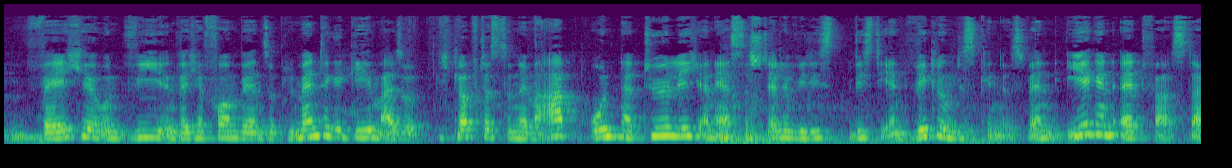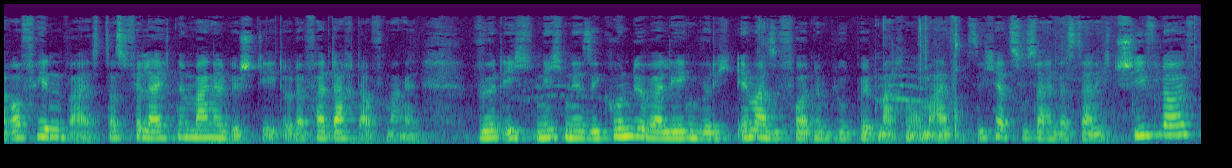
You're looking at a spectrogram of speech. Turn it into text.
welche und wie, in welcher Form werden Supplemente gegeben. Also ich klopfe das dann immer ab und natürlich an erster Stelle, wie, dies, wie ist die Entwicklung des Kindes. Wenn irgendetwas darauf hinweist, dass vielleicht ein Mangel besteht oder Verdacht auf Mangel, würde ich nicht eine Sekunde überlegen, würde ich immer sofort ein Blutbild machen, um einfach sicher zu sein, dass da nichts schief läuft.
